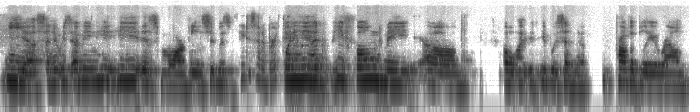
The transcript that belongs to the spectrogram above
Yes, and it was. I mean, he he is marvelous. It was He just had a birthday. when he had he phoned me. Um, oh, I, it, it was in the probably around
